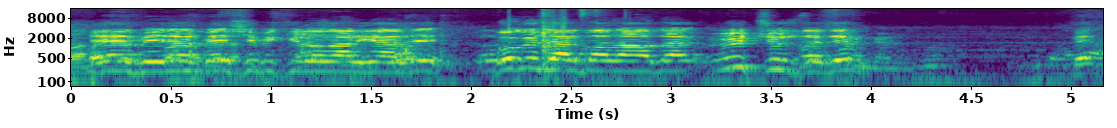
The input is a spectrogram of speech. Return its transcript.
Bana Evet beyler bana göre. 5'i 1 kilolar geldi. Bu güzel balığa da 300 dedim. Be-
